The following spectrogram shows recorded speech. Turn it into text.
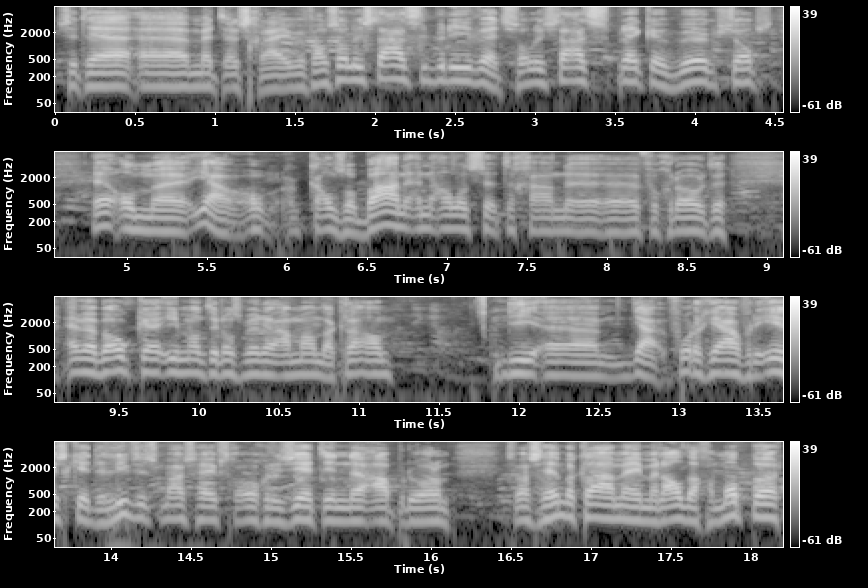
ze te, uh, met het schrijven van sollicitatiebrieven, sollicitatiegesprekken, workshops, hè, om, uh, ja, kans op banen en alles te gaan uh, vergroten. En we hebben ook iemand in ons midden, Amanda Kraan, die ja, vorig jaar voor de eerste keer de liefdesmars heeft georganiseerd in uh, Apeldoorn. Ze was helemaal klaar mee met al dat gemopper.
